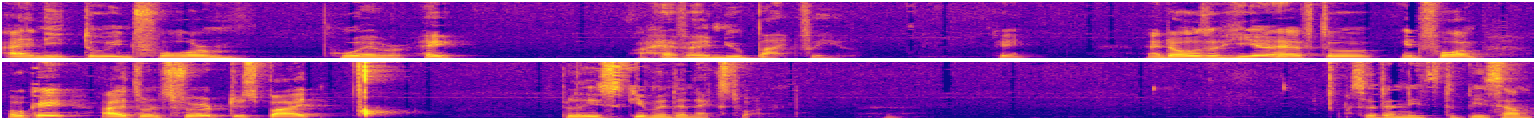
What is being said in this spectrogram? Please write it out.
I need to inform whoever, hey, I have a new byte for you. Okay. And also here I have to inform, okay, I transferred this byte, please give me the next one. So there needs to be some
